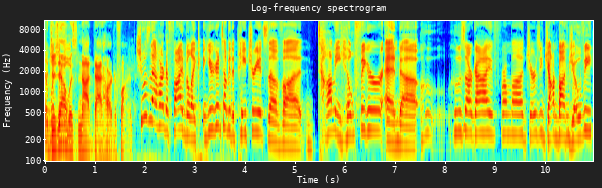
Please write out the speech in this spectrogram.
Whatever. Gisele was not that hard to find. She wasn't that hard to find, but like you're gonna tell me the Patriots of uh, Tommy Hilfiger and uh, who who's our guy from uh, Jersey, John Bon Jovi.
